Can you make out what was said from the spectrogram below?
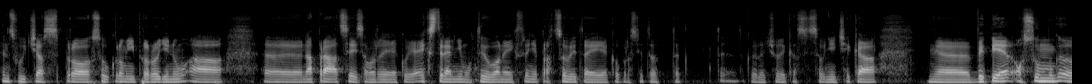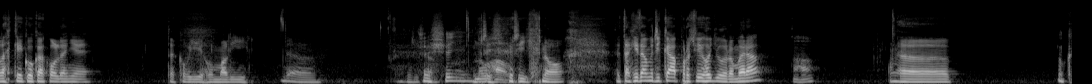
ten svůj čas pro soukromí, pro rodinu a e, na práci. Samozřejmě jako je extrémně motivovaný, extrémně pracovitý, jako prostě to, tak, takovýhle člověk asi se od něj čeká. E, vypije 8 lehké Coca-Cola denně, takový jeho malý e, řešení. Hřích, no. Taky tam říká, proč vyhodil Romera. Aha. E, OK,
